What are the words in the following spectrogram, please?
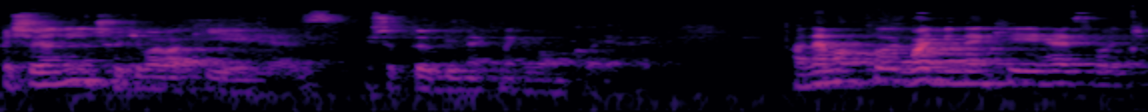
és olyan nincs, hogy valaki éhez, és a többinek meg van kajája. Ha nem, akkor vagy mindenki éhez, vagy,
